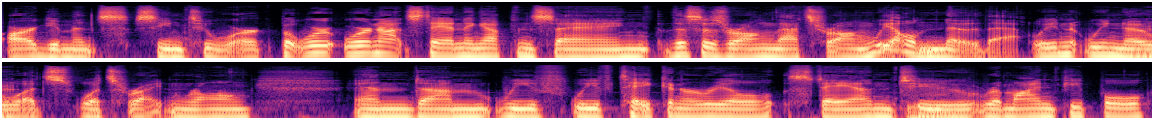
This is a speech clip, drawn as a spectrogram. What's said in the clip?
arguments seem to work. But we're, we're not standing up and saying, this is wrong, that's wrong. We all know that. We, we know what's, what's right and wrong. And um, we've, we've taken a real stand to Mm-hmm. remind people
